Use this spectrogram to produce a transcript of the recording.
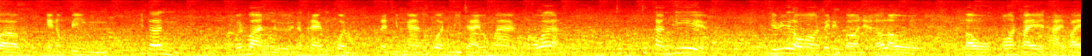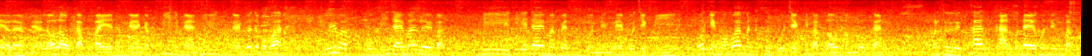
เก่งน้ำปิงพี่เติ้ลเฟิร์สวันหรือนักแสดงทุกคน แต่ทีมงานทุกคนดีใจมากๆ เพราะว่าทุกทุกครั้งที่ซีรีส์เราออนไปหนึ่งตอนเนี่ยแล้วเราเราออนไปถ่ายไปอะไรแบบเนี้ยแล้วเรากลับไปทำงานกับพี่ทีมงานพี่ทีมงานก็จะบอกว่าอุ้ยแบบผมดีใจมากเลยแบบที่ที่ได้มาเป็นส่วนหนึ่งในโปรเจกต์นี้เพราะเก่งมองว่ามันคือโปรเจกต์ที่แบบเราทำร่วมกัน มันคือถ้าขาดคนใดคนหนึ่งแบบ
